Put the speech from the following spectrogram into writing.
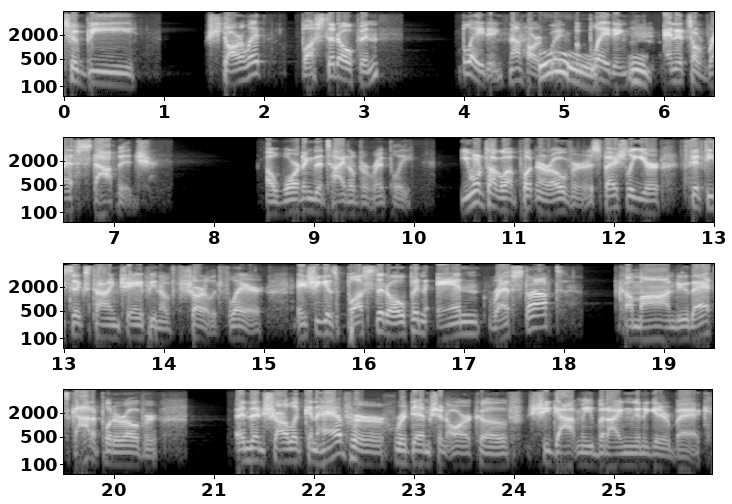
to be Charlotte busted open, blading, not hard way, but blading, Mm. and it's a ref stoppage, awarding the title to Ripley. You want to talk about putting her over, especially your 56 time champion of Charlotte Flair, and she gets busted open and ref stopped? Come on, dude, that's got to put her over. And then Charlotte can have her redemption arc of she got me, but I'm gonna get her back.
